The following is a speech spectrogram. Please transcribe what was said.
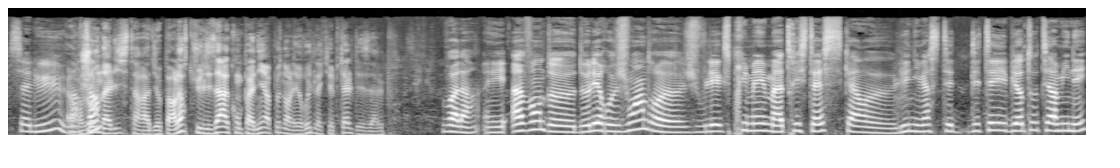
Salut. Alors, journaliste à Radio Parleur, tu les as accompagnés un peu dans les rues de la capitale des Alpes. Voilà, et avant de, de les rejoindre, euh, je voulais exprimer ma tristesse car euh, l'université d'été est bientôt terminée.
